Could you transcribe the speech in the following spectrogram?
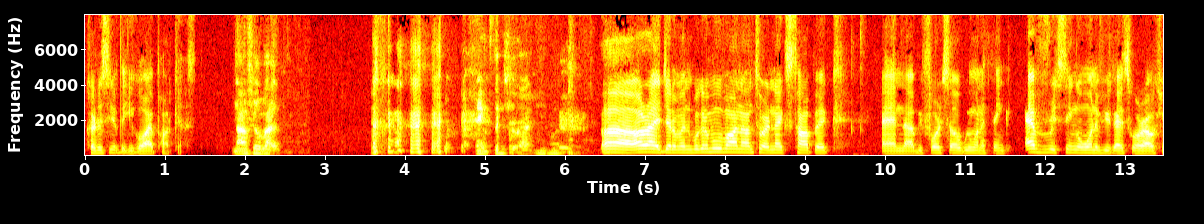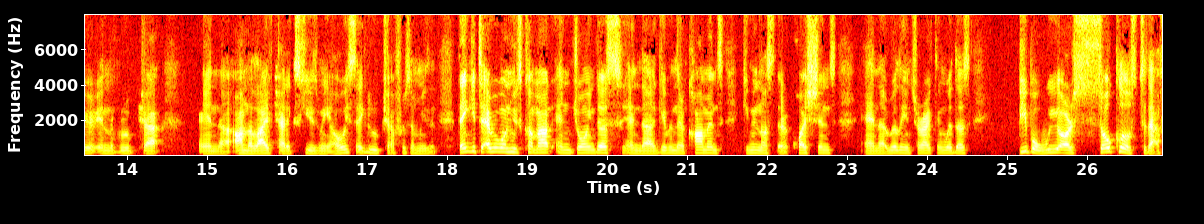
Courtesy of the Eagle Eye podcast. Now I feel bad. Thanks, thanks for that. Uh, all right, gentlemen, we're gonna move on, on to our next topic. And uh, before so, we want to thank every single one of you guys who are out here in the group chat and uh, on the live chat. Excuse me, I always say group chat for some reason. Thank you to everyone who's come out and joined us and uh, given their comments, giving us their questions, and uh, really interacting with us. People, we are so close to that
